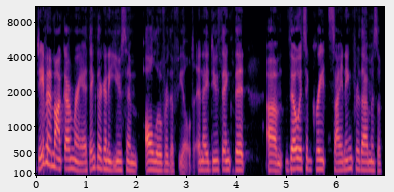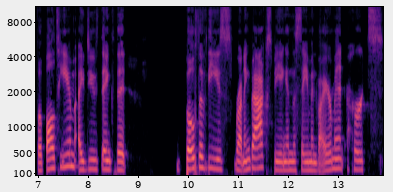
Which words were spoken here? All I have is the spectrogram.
David Montgomery, I think they're going to use him all over the field, and I do think that um, though it's a great signing for them as a football team, I do think that both of these running backs being in the same environment hurts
